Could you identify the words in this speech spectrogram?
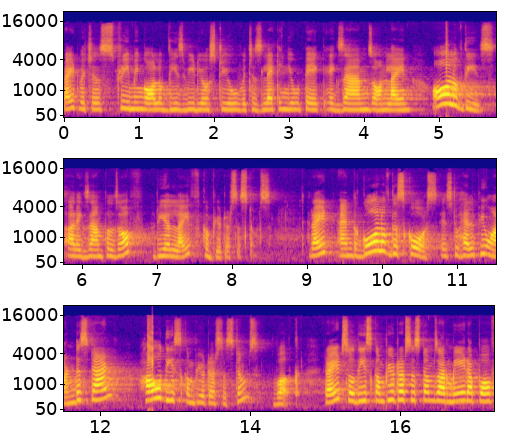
right? Which is streaming all of these videos to you which is letting you take exams online. All of these are examples of real life computer systems right? And the goal of this course is to help you understand how these computer systems work right. So, these computer systems are made up of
